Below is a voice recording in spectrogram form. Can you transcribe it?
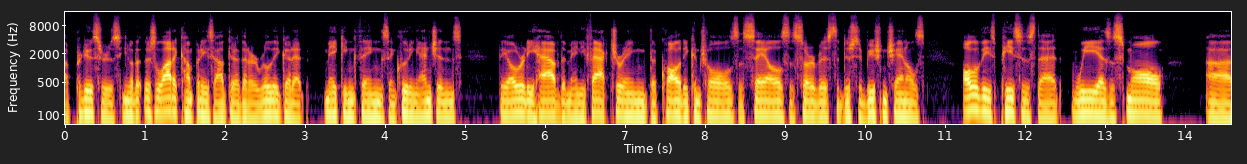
uh, producers, you know, there's a lot of companies out there that are really good at making things, including engines, they already have the manufacturing, the quality controls, the sales, the service, the distribution channels, all of these pieces that we, as a small, uh,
